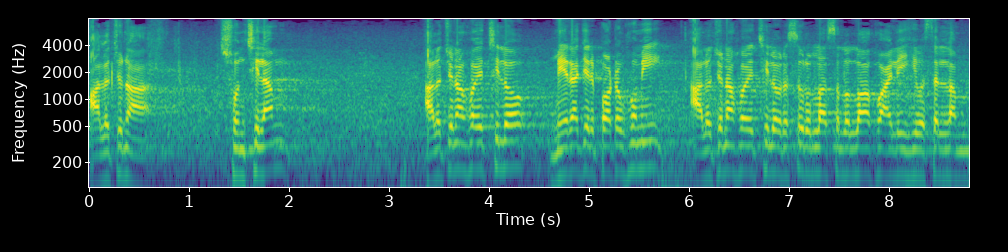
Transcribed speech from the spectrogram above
আলোচনা শুনছিলাম। আলোচনা হয়েছিল মেরাজের পটভূমি, আলোচনা হয়েছিল রসুল্লাহ সাল আলহি ওসাল্লাম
